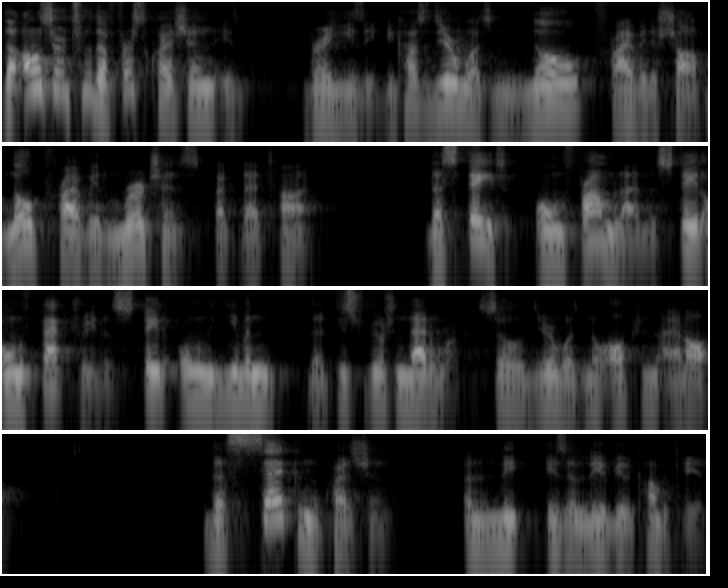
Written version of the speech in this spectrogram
The answer to the first question is very easy because there was no private shop, no private merchants back that time. The state owned farmland, the state owned factory, the state owned even the distribution network. So there was no option at all. The second question is a little bit complicated.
